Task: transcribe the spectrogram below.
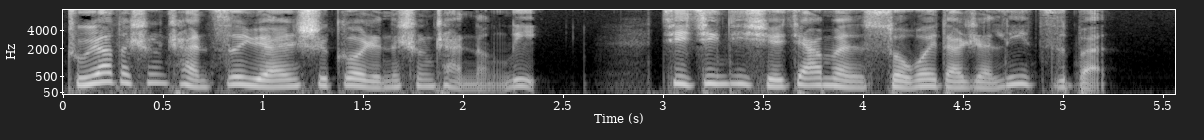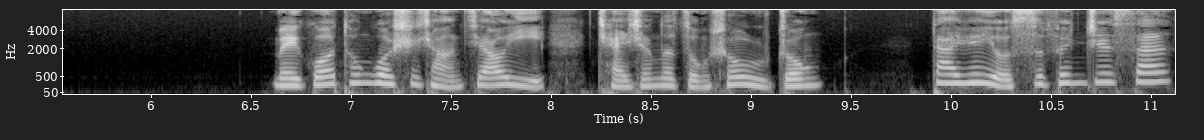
主要的生产资源是个人的生产能力，即经济学家们所谓的人力资本。美国通过市场交易产生的总收入中，大约有四分之三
